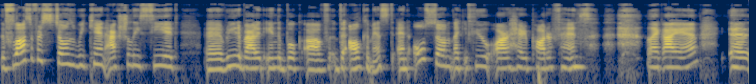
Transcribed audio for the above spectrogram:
The philosopher's stones, we can actually see it, uh, read about it in the book of The Alchemist. And also, like if you are Harry Potter fans, like I am, uh,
